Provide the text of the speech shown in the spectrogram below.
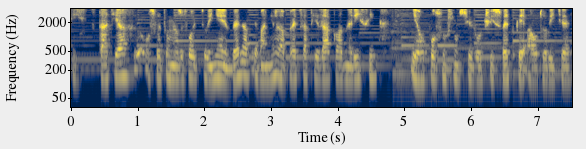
tých statiach o svetom Jozefovi, ktorý nie je veľa v Evaníliu a predsa tie základné rysy jeho poslušnosti voči svetskej autorite,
